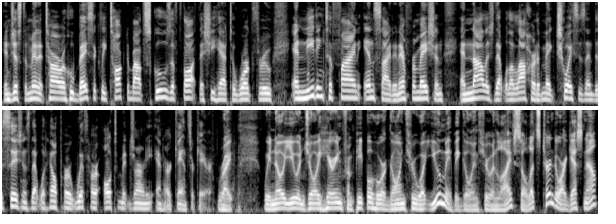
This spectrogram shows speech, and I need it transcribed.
in just a minute, Tara, who basically talked about schools of thought that she had to work through and needing to find insight and information and knowledge that will allow her to make choices and decisions that would help her with her ultimate journey and her cancer care. Right. We know you enjoy hearing from people who are going through what you may be going through in life, so let's turn to our guest now.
